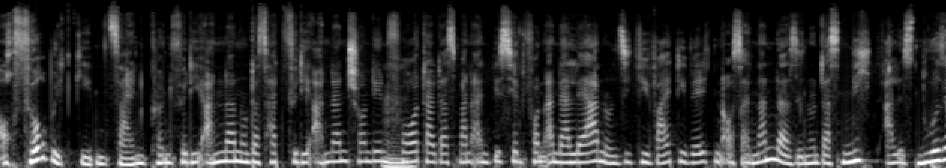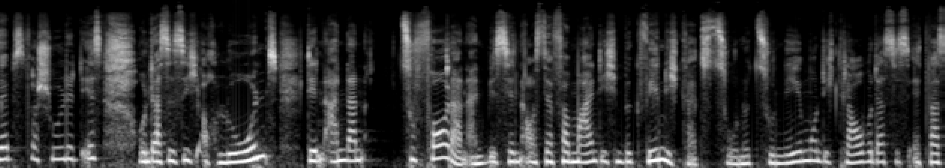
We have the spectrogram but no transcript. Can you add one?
auch vorbildgebend sein können für die anderen. Und das hat für die anderen schon den mhm. Vorteil, dass man ein bisschen voneinander lernt und sieht, wie weit die Welten auseinander sind und dass nicht alles nur selbstverschuldet ist und dass es sich auch lohnt, den anderen zu fordern, ein bisschen aus der vermeintlichen Bequemlichkeitszone zu nehmen. Und ich glaube, das ist etwas,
